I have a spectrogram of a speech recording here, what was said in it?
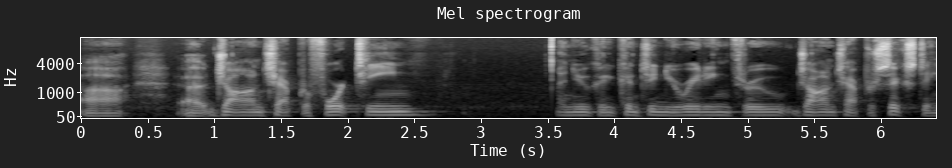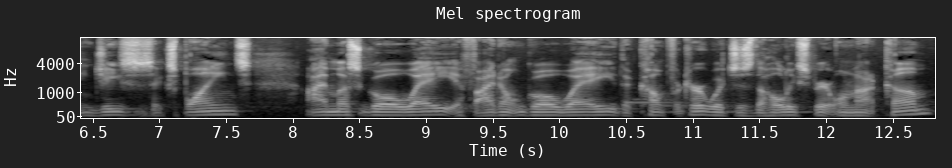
Uh, uh, John chapter 14 and you can continue reading through John chapter 16. Jesus explains, I must go away. If I don't go away, the Comforter, which is the Holy Spirit, will not come.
